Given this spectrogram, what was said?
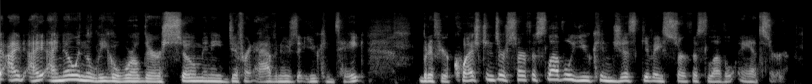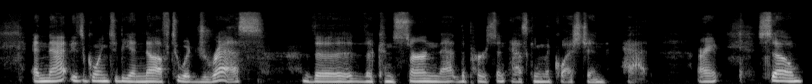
I, I know in the legal world, there are so many different avenues that you can take but if your questions are surface level, you can just give a surface level answer. And that is going to be enough to address the, the concern that the person asking the question had. All right. So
